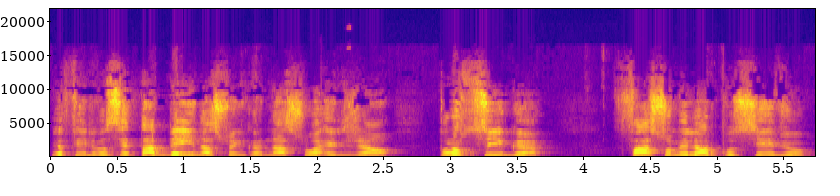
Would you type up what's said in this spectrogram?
Meu filho, você está bem na sua, na sua religião? Prossiga, faça o melhor possível.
